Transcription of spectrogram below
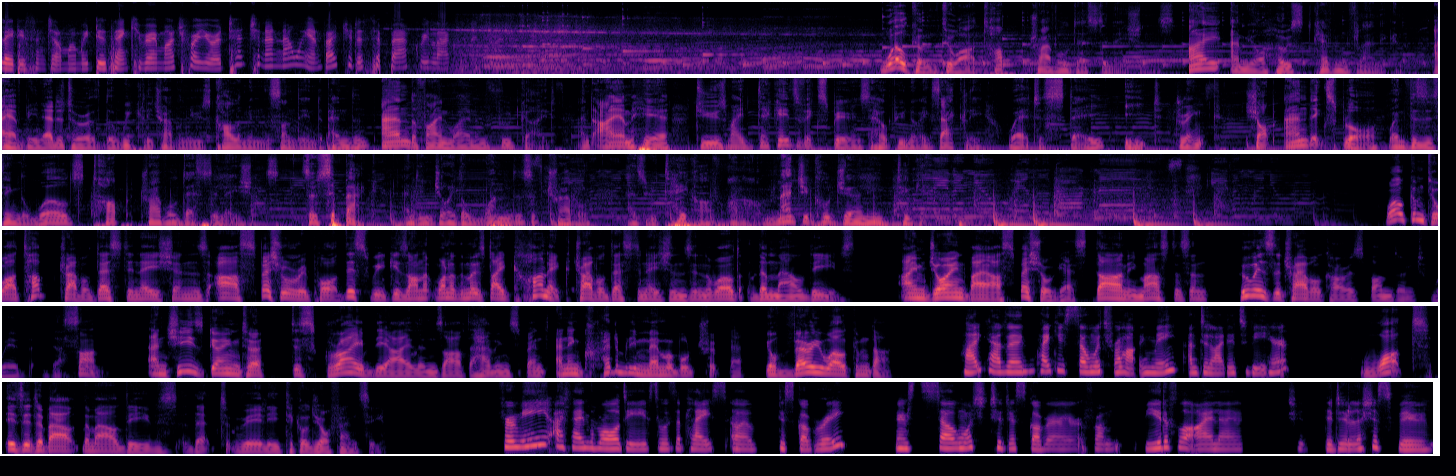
Ladies and gentlemen, we do thank you very much for your attention, and now we invite you to sit back, relax, and enjoy. Welcome to our top travel destinations. I am your host, Kevin Flanagan. I have been editor of the weekly travel news column in the Sunday Independent and the Fine Wine and Food Guide, and I am here to use my decades of experience to help you know exactly where to stay, eat, drink, shop, and explore when visiting the world's top travel destinations. So sit back and enjoy the wonders of travel as we take off on our magical journey together. Welcome to our top travel destinations. Our special report this week is on one of the most iconic travel destinations in the world, the Maldives. I'm joined by our special guest, Dani Masterson, who is the travel correspondent with The Sun. And she's going to describe the islands after having spent an incredibly memorable trip there. You're very welcome, Dan. Hi, Kevin. Thank you so much for having me. I'm delighted to be here. What is it about the Maldives that really tickled your fancy? For me, I found the Maldives was a place of discovery. There's so much to discover from beautiful island to the delicious food.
